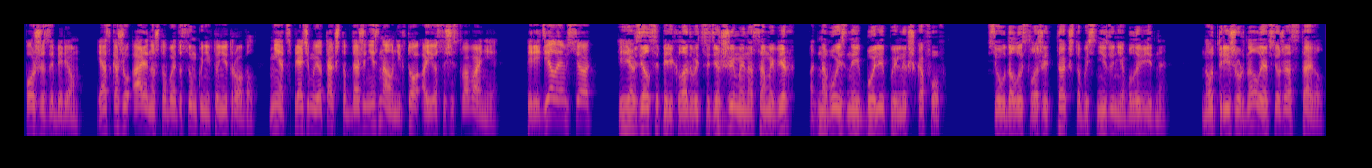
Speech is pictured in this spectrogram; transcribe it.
Позже заберем. Я скажу Арину, чтобы эту сумку никто не трогал. Нет, спрячем ее так, чтобы даже не знал никто о ее существовании. Переделаем все. И я взялся перекладывать содержимое на самый верх одного из наиболее пыльных шкафов. Все удалось сложить так, чтобы снизу не было видно. Но три журнала я все же оставил,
